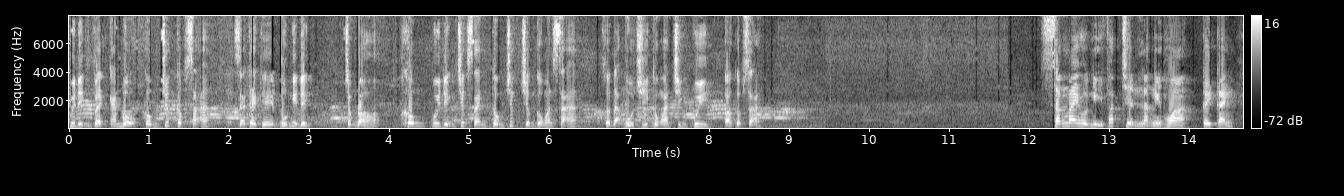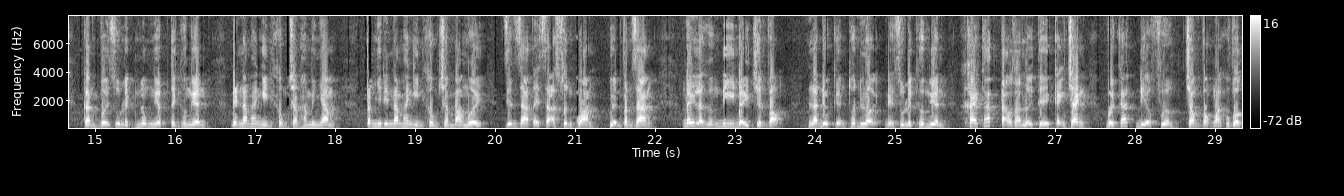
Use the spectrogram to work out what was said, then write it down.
quy định về cán bộ công chức cấp xã sẽ thay thế 4 nghị định, trong đó không quy định chức danh công chức trưởng công an xã do đã bố trí công an chính quy ở cấp xã. Sáng nay, Hội nghị phát triển làng nghề hoa, cây cảnh gắn với du lịch nông nghiệp tỉnh Hưng Yên đến năm 2025, tầm nhìn đến năm 2030 diễn ra tại xã Xuân Quan, huyện Văn Giang. Đây là hướng đi đầy triển vọng, là điều kiện thuận lợi để du lịch Hưng Yên khai thác tạo ra lợi thế cạnh tranh với các địa phương trong và ngoài khu vực.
